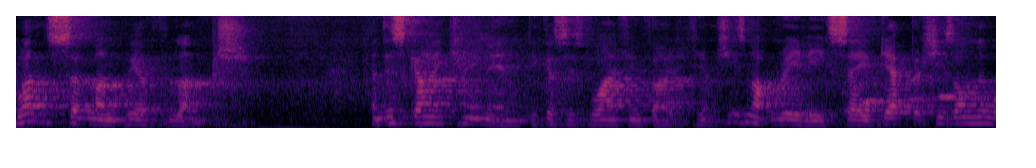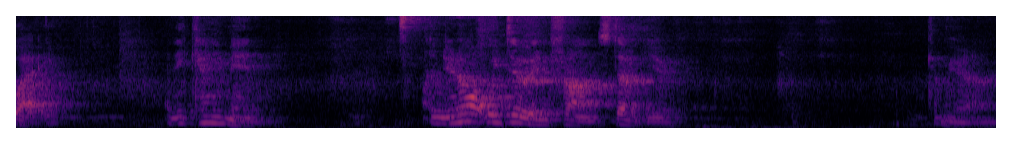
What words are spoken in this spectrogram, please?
once a month we have lunch, and this guy came in because his wife invited him. She's not really saved yet, but she's on the way. And he came in, and you know what we do in France, don't you? Come here, Alan.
